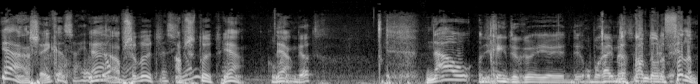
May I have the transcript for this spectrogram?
Ja, zeker. Dat is wel heel ja, jong, absoluut. Dat is jong. absoluut. Ja. Hoe ja. ging dat? Nou, Die ging natuurlijk op een gegeven moment... dat kwam door een film.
